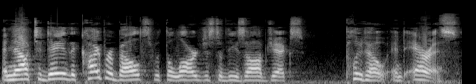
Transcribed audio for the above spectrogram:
and now today the Kuiper belts with the largest of these objects, Pluto and Eris.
